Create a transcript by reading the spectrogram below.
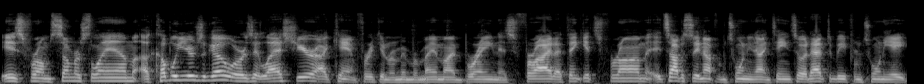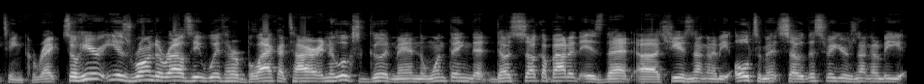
is from SummerSlam a couple years ago, or is it last year? I can't freaking remember, man. My brain is fried. I think it's from, it's obviously not from 2019, so it'd have to be from 2018, correct? So here is Ronda Rousey with her black attire, and it looks good, man. The one thing that does suck about it is that uh, she is not going to be Ultimate, so this figure is not going to be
